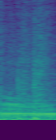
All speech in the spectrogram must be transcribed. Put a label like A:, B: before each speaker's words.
A: Uh.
